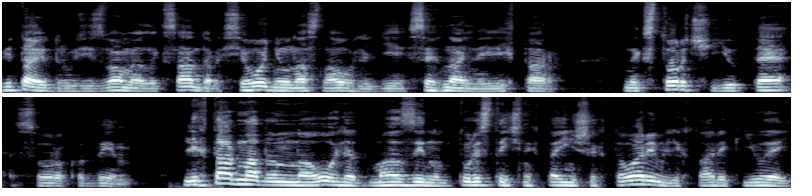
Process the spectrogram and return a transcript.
Вітаю, друзі! З вами Олександр. Сьогодні у нас на огляді сигнальний ліхтар Nextorch UT41. Ліхтар надано на огляд магазином туристичних та інших товарів Ліхтарик UA.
